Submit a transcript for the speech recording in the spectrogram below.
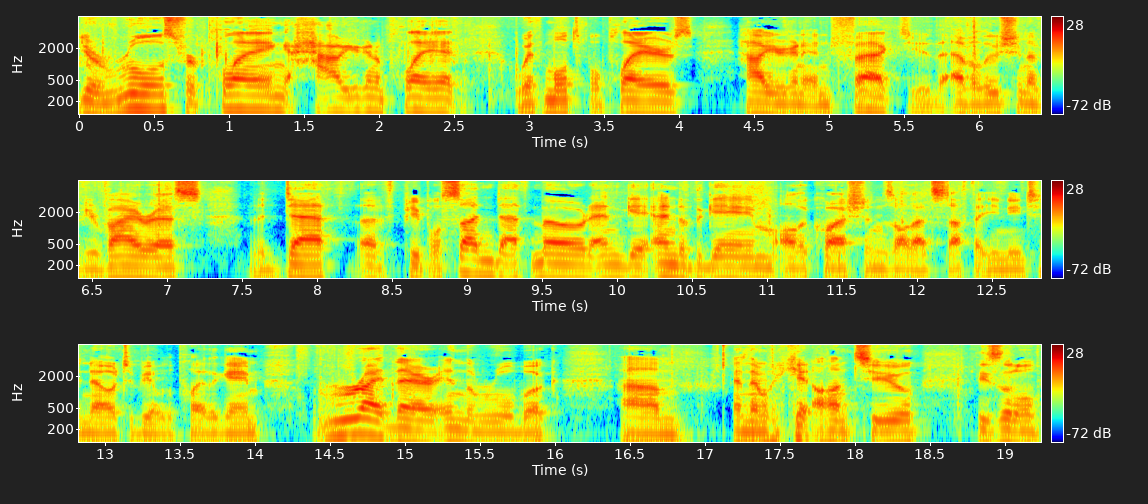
your rules for playing, how you're gonna play it with multiple players, how you're gonna infect, you, the evolution of your virus, the death of people, sudden death mode, end, end of the game, all the questions, all that stuff that you need to know to be able to play the game right there in the rule book. Um, and then we get onto these little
